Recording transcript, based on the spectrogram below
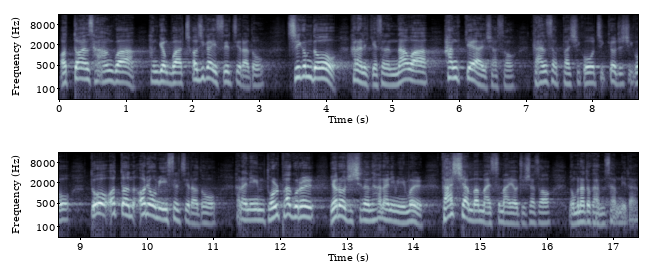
어떠한 상황과 환경과 처지가 있을지라도 지금도 하나님께서는 나와 함께 하셔서 간섭하시고 지켜주시고 또 어떤 어려움이 있을지라도 하나님 돌파구를 열어주시는 하나님임을 다시 한번 말씀하여 주셔서 너무나도 감사합니다.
